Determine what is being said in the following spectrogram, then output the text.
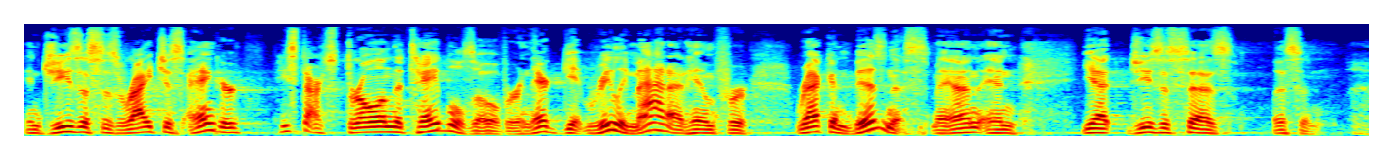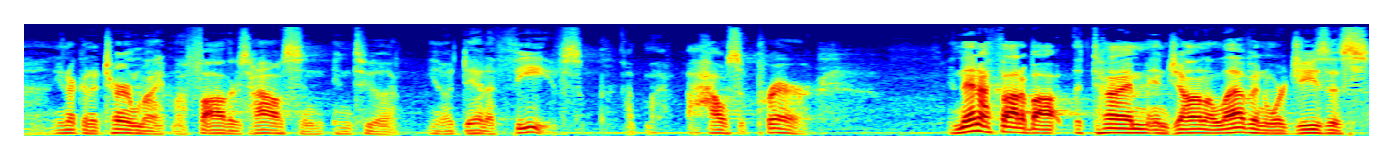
in Jesus' righteous anger, he starts throwing the tables over, and they get really mad at him for wrecking business, man. And yet Jesus says, Listen, uh, you're not going to turn my, my father's house in, into a, you know, a den of thieves, a, house of prayer. And then I thought about the time in John 11 where Jesus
